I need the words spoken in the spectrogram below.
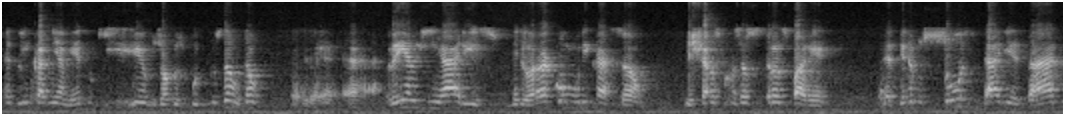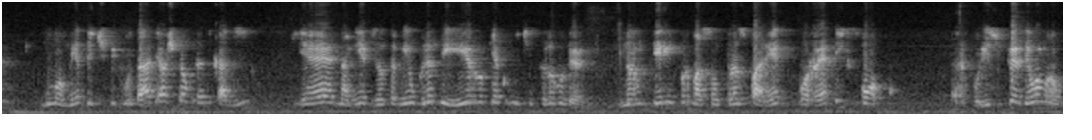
é, do encaminhamento que os órgãos públicos dão. Então, é, é, realinhar isso, melhorar a comunicação, deixar os processos transparentes, é, termos solidariedade no momento de dificuldade, eu acho que é um grande caminho e é, na minha visão, também um grande erro que é cometido pelo governo não ter informação transparente, correta e foco. É, por isso perdeu a mão.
